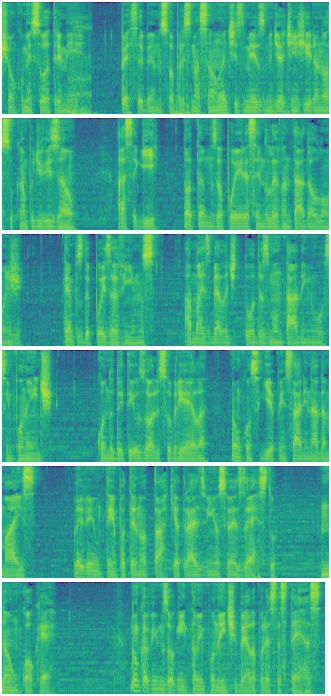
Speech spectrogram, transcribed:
chão começou a tremer. Percebemos sua aproximação antes mesmo de atingir o nosso campo de visão. A seguir, notamos a poeira sendo levantada ao longe. Tempos depois a vimos, a mais bela de todas montada em um urso imponente. Quando deitei os olhos sobre ela, não conseguia pensar em nada mais. Levei um tempo até notar que atrás vinha o seu exército, não qualquer. Nunca vimos alguém tão imponente e bela por essas terras.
